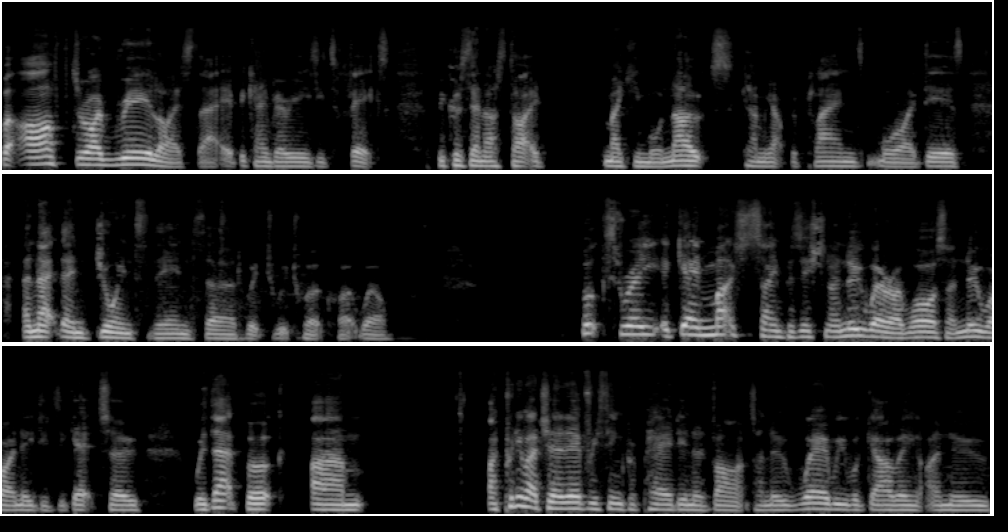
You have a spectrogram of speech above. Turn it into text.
But after I realised that, it became very easy to fix because then I started making more notes, coming up with plans, more ideas, and that then joined to the end third, which which worked quite well. Book three, again, much the same position. I knew where I was, I knew where I needed to get to. With that book, um, I pretty much had everything prepared in advance. I knew where we were going. I knew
